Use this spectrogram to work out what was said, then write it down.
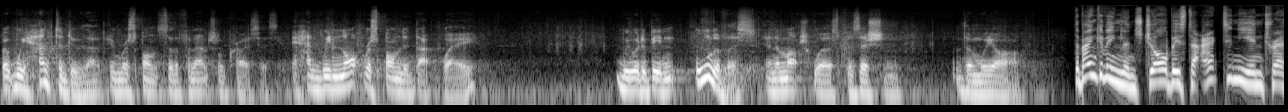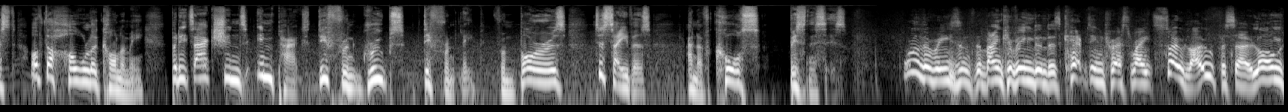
But we had to do that in response to the financial crisis. Had we not responded that way, we would have been, all of us, in a much worse position than we are. The Bank of England's job is to act in the interest of the whole economy, but its actions impact different groups differently, from borrowers to savers, and of course, businesses. One of the reasons the Bank of England has kept interest rates so low for so long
